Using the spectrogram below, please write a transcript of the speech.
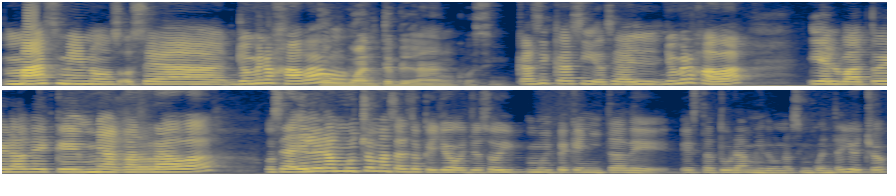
más o menos, o sea, yo me enojaba. con guante blanco así? Casi, casi, o sea, él- yo me enojaba y el vato era de que me agarraba, o sea, él era mucho más alto que yo, yo soy muy pequeñita de estatura, mido unos 58,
